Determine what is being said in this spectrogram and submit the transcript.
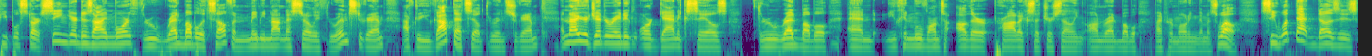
people start seeing your design more through Redbubble itself and maybe not necessarily through Instagram after you got that sale through Instagram. And now you're generating organic sales through Redbubble, and you can move on to other products that you're selling on Redbubble by promoting them as well. See, what that does is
